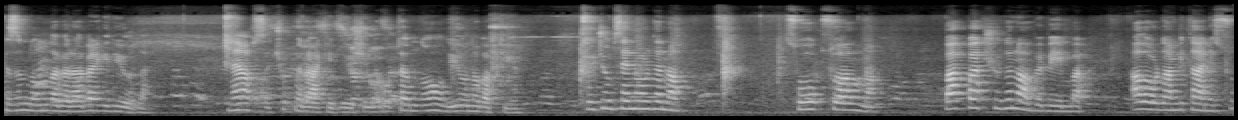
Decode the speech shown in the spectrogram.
Kızım da onunla beraber gidiyor da. Ne yapsa çok merak ediyor şimdi. Ortam ne oluyor ona bakıyor. Çocuğum sen oradan al. Soğuk su alma. Bak bak şuradan al bebeğim bak. Al oradan bir tane su.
